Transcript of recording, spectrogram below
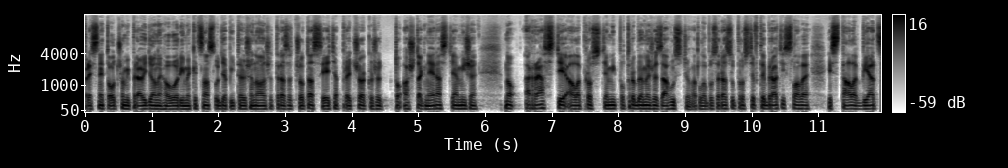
presne to, o čo my pravidelne hovoríme, keď sa nás ľudia pýtajú, že no a že teraz čo tá sieť a prečo akože to až tak nerastie a my, že no rastie, ale proste my potrebujeme, že zahusťovať, lebo zrazu proste v tej Bratislave je stále viac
